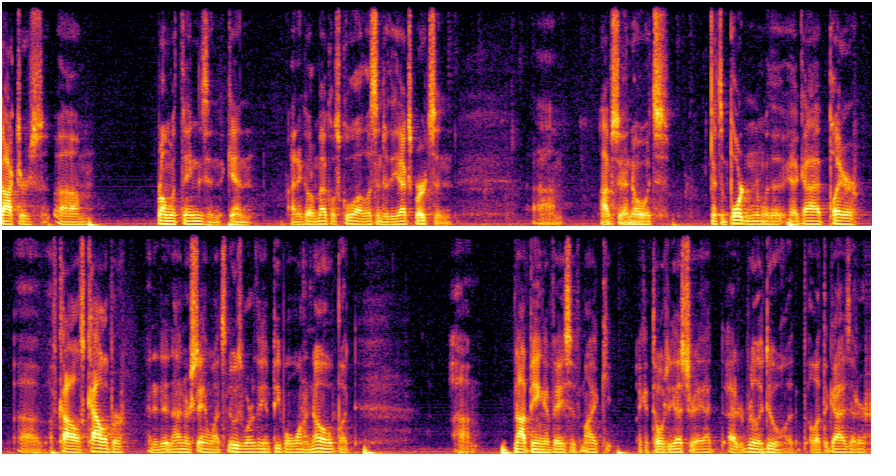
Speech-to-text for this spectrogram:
doctors um, run with things. And again, I didn't go to medical school. I listened to the experts, and um, obviously, I know it's it's important with a, a guy, player uh, of Kyle's caliber, and it, and I understand why it's newsworthy and people want to know, but um, not being evasive, Mike, like I told you yesterday, I, I really do. I, I let the guys that are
